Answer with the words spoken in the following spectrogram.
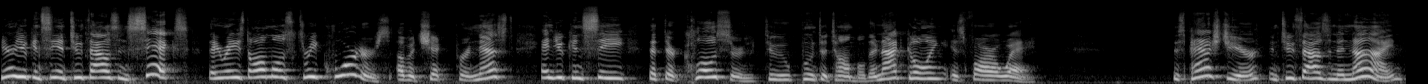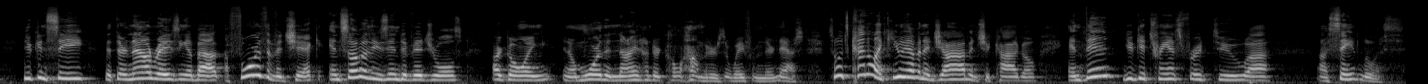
Here you can see in 2006, they raised almost three quarters of a chick per nest, and you can see that they're closer to Punta Tombo. They're not going as far away. This past year, in 2009, you can see that they're now raising about a fourth of a chick, and some of these individuals are going you know, more than 900 kilometers away from their nest. So it's kind of like you having a job in Chicago, and then you get transferred to uh, uh, St. Louis.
